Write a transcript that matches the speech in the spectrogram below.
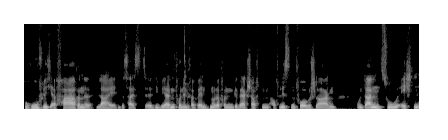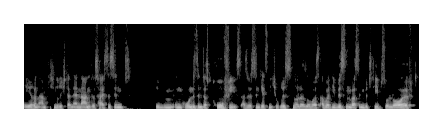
beruflich erfahrene Laien. Das heißt, äh, die werden von okay. den Verbänden oder von den Gewerkschaften auf Listen vorgeschlagen und dann zu echten ehrenamtlichen Richtern ernannt. Das heißt, es sind im, im Grunde sind das Profis. Also es sind jetzt nicht Juristen oder sowas, aber die wissen, was im Betrieb so läuft.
